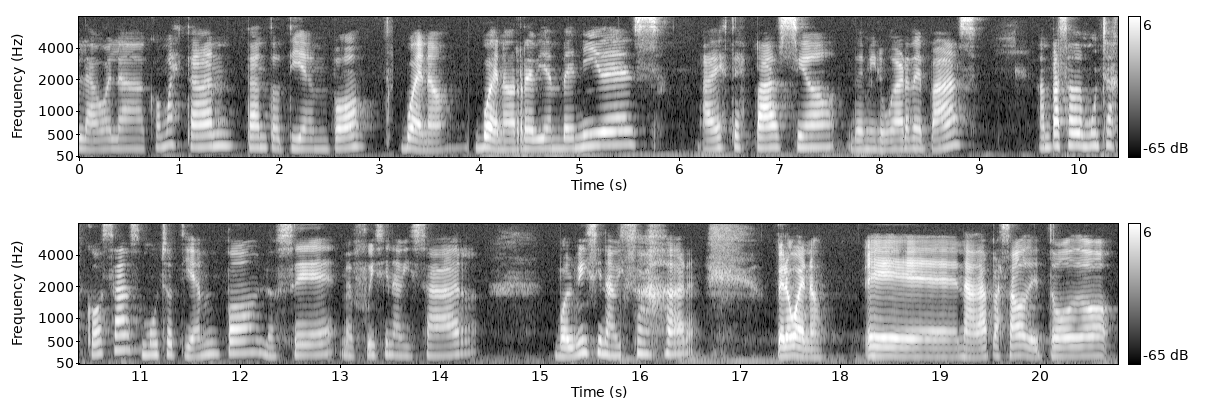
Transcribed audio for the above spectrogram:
Hola, hola, ¿cómo están? Tanto tiempo. Bueno, bueno, re bienvenides a este espacio de mi lugar de paz. Han pasado muchas cosas, mucho tiempo, lo sé, me fui sin avisar, volví sin avisar, pero bueno, eh, nada, ha pasado de todo,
